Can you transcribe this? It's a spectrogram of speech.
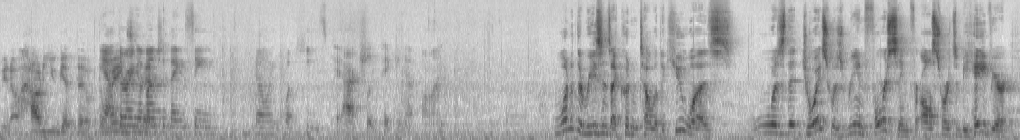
you know, how do you get the, the yeah, throwing a bunch of things, seeing, knowing what he's actually picking up on. One of the reasons I couldn't tell what the cue was was that Joyce was reinforcing for all sorts of behavior,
